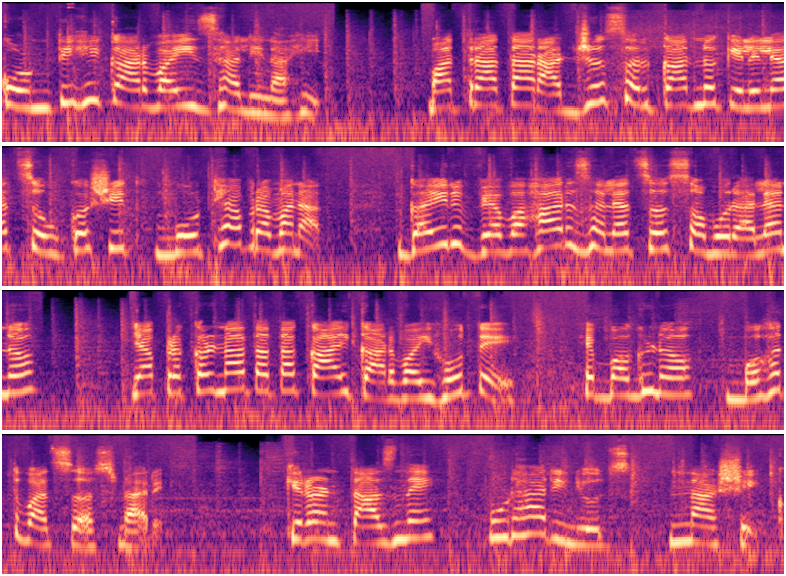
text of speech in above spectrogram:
कोणतीही कारवाई झाली नाही. मात्र आता राज्य सरकारनं केलेल्या चौकशीत मोठ्या प्रमाणात गैरव्यवहार झाल्याचं समोर आल्यानं या प्रकरणात आता काय कारवाई होते हे बघणं महत्वाचं असणार आहे. किरण ताजने पुढारी न्यूज नाशिक.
